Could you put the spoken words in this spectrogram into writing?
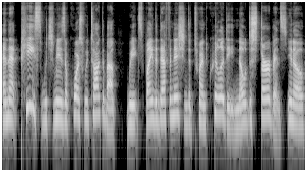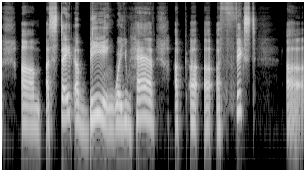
And that peace which means of course we talked about we explained the definition the tranquility no disturbance you know um, a state of being where you have a, a, a fixed uh,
